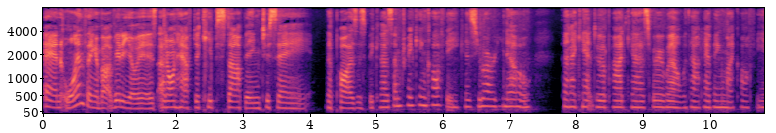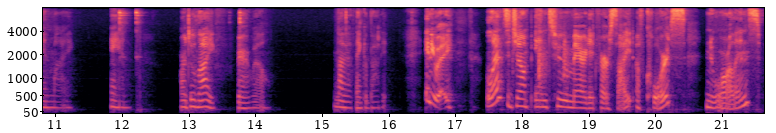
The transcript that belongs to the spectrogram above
And one thing about video is I don't have to keep stopping to say the pause is because I'm drinking coffee because you already know that I can't do a podcast very well without having my coffee in my hand or do life very well. Now that I think about it. Anyway, let's jump into Married at First Sight, of course. New Orleans.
